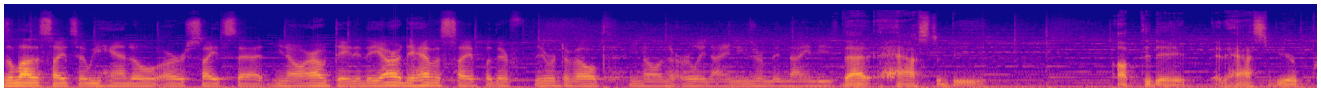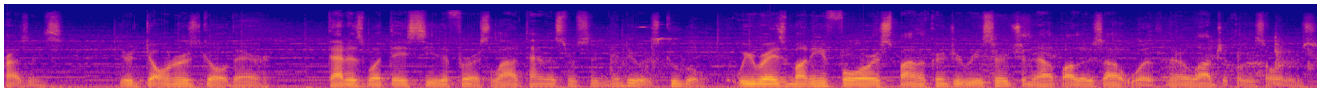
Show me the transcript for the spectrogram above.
There's a lot of sites that we handle are sites that you know are outdated. They are they have a site, but they're, they were developed you know in the early 90s or mid 90s. That has to be up to date. It has to be your presence. Your donors go there. That is what they see the first. A lot of times, the first thing they do is Google. We raise money for spinal cord injury research and help others out with neurological disorders.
